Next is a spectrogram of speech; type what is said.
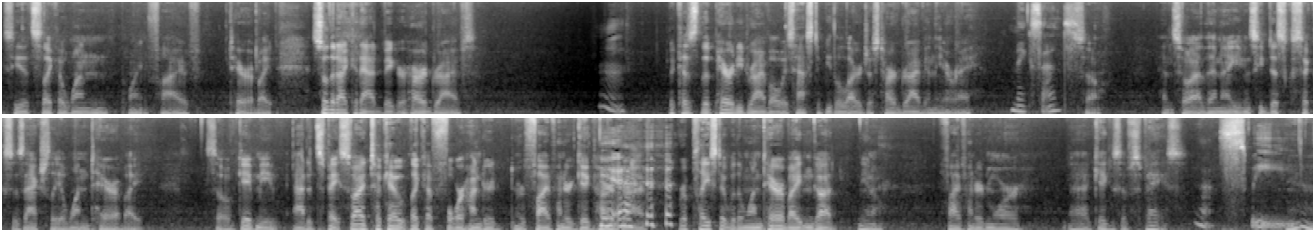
see it's like a 1.5 terabyte, so that I could add bigger hard drives. Hmm. Because the parity drive always has to be the largest hard drive in the array. Makes sense. So, and so uh, then you can see disk six is actually a one terabyte. So it gave me added space. So I took out like a 400 or 500 gig hard Yeah. drive, replaced it with a one terabyte, and got you know 500 more uh, gigs of space. That's sweet. Yeah,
